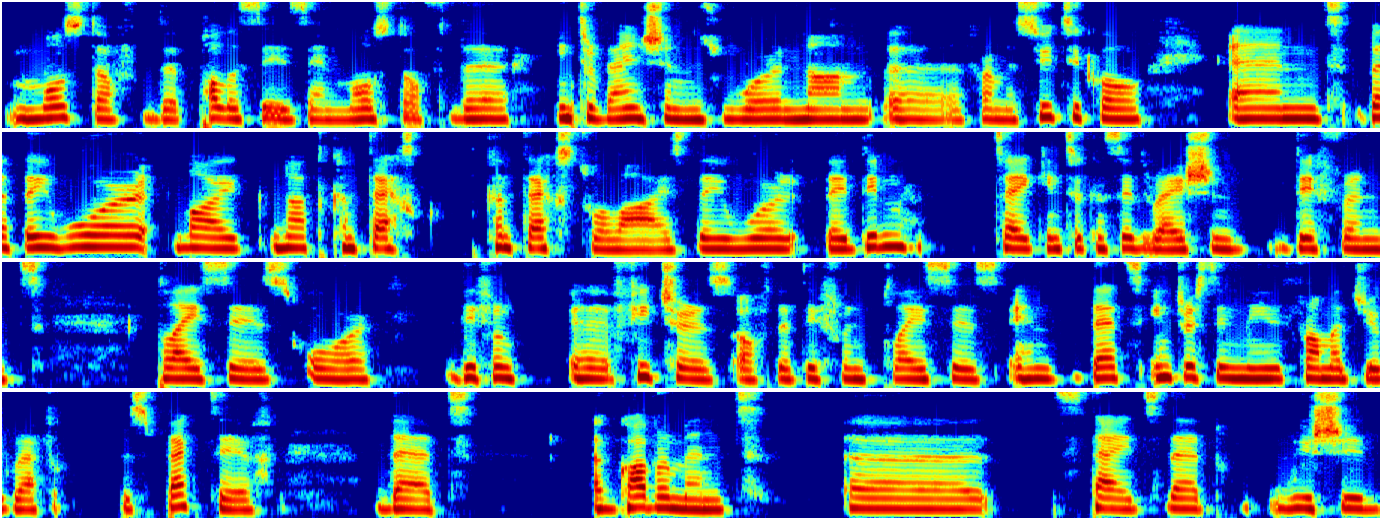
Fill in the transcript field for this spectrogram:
most of the policies and most of the interventions were non-pharmaceutical uh, and, but they were like not context, contextualized. They were, they didn't take into consideration different places or different uh, features of the different places. And that's interesting me from a geographic perspective that a government uh, states that we should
